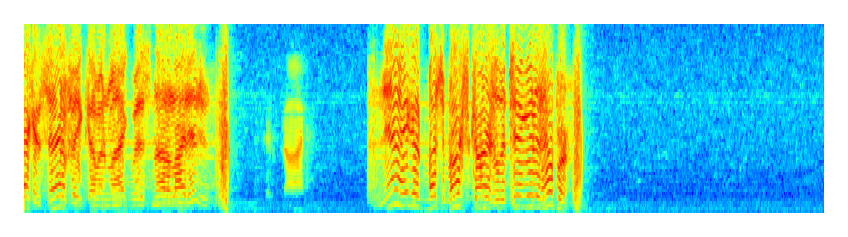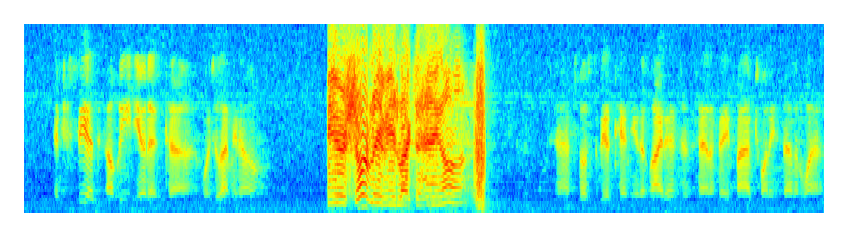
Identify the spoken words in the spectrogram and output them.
Second Santa Fe coming, Mike, but it's not a light engine. It's not. Yeah, he got a bunch of box cars with a two-unit helper. If you see a, a lead unit, uh, would you let me know? Here shortly if you'd like to hang on. Yeah, it's supposed to be a 10 unit light engine, Santa Fe 527 West.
